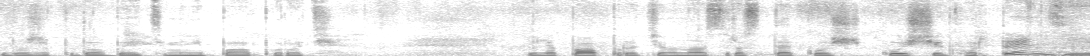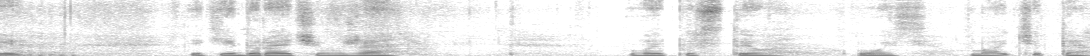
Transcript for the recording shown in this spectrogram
дуже подобається мені папороть. Біля папороті у нас росте кущик гортензії, який, до речі, вже випустив. Ось, бачите?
